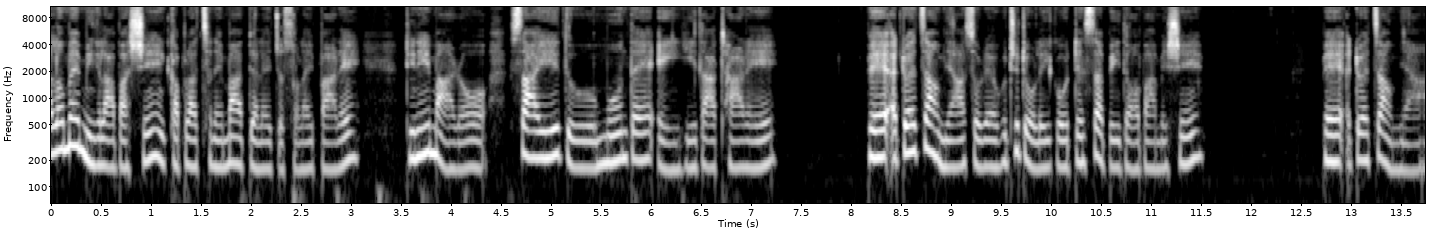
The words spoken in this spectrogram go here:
အားလုံးပဲမင်္ဂလာပါရှင်ကပလာ channel မှာပြန်လဲကြိုဆိုလိုက်ပါတယ်ဒီနေ့မှာတော့စာရေးသူမွန်းသဲအိမ်ရေးသားထားတဲ့ဘယ်အတွက်ကြောင့်များဆိုတဲ့ဝတ္ထုတော်လေးကိုတင်ဆက်ပေးတော့ပါမယ်ရှင်ဘယ်အတွက်ကြောင့်များ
